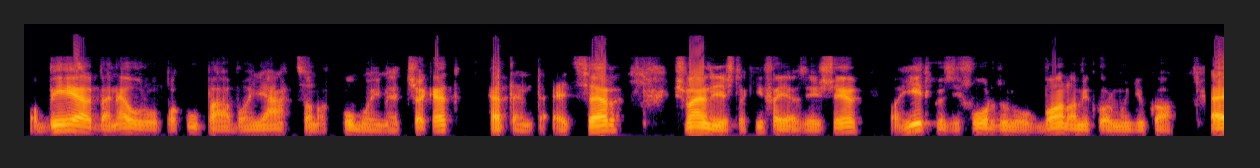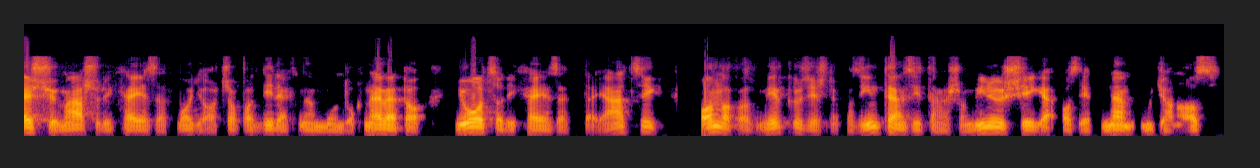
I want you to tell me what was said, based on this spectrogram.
a BL-ben, Európa kupában játszanak komoly meccseket, hetente egyszer, és már a kifejezésért, a hétközi fordulókban, amikor mondjuk a első-második helyezett magyar csapat, direkt nem mondok nevet, a nyolcadik helyezettel játszik, annak a mérkőzésnek az intenzitása, minősége azért nem ugyanaz,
